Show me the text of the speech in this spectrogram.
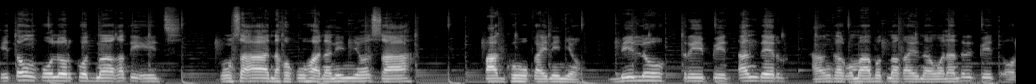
itong color code mga katiits kung saan nakukuha na ninyo sa paghukay ninyo. Below 3 feet under hanggang umabot man kayo ng 100 feet or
